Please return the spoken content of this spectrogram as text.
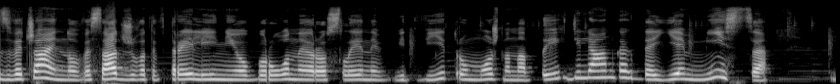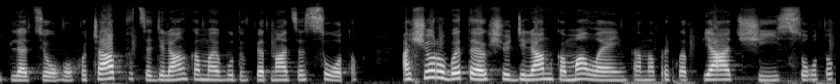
Звичайно, висаджувати в три лінії оборони рослини від вітру можна на тих ділянках, де є місце для цього, хоча б ця ділянка має бути в 15 соток. А що робити, якщо ділянка маленька, наприклад, 5-6 соток?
